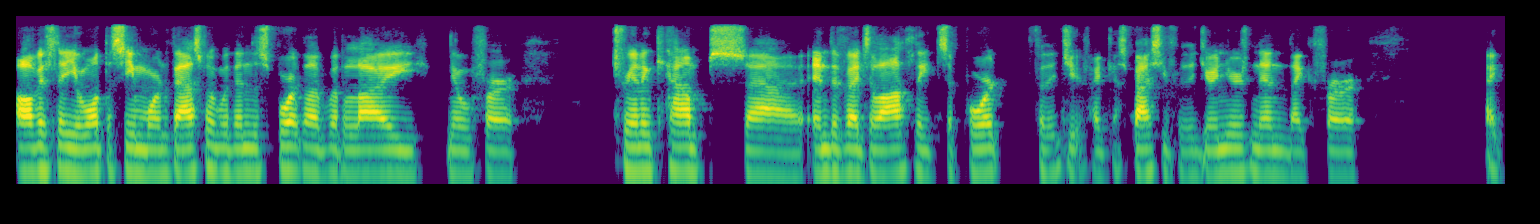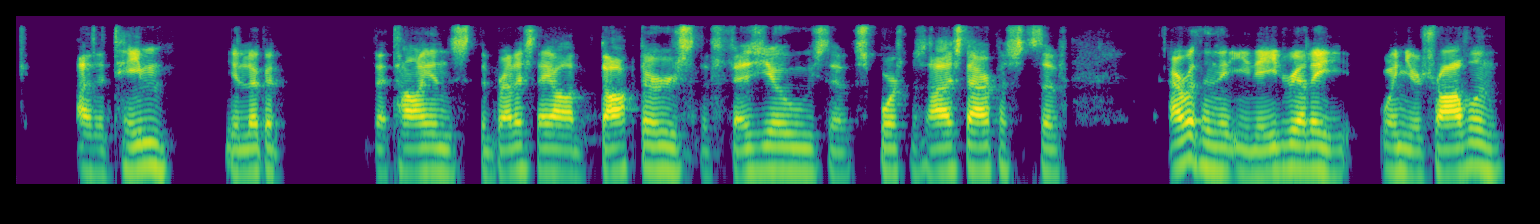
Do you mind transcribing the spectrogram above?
Obviously, you want to see more investment within the sport that would allow you know for training camps, uh, individual athlete support for the like especially for the juniors, and then like for like as a team, you look at the Italians, the British, they all have doctors, the physios, the sports massage therapists, of everything that you need really when you're traveling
